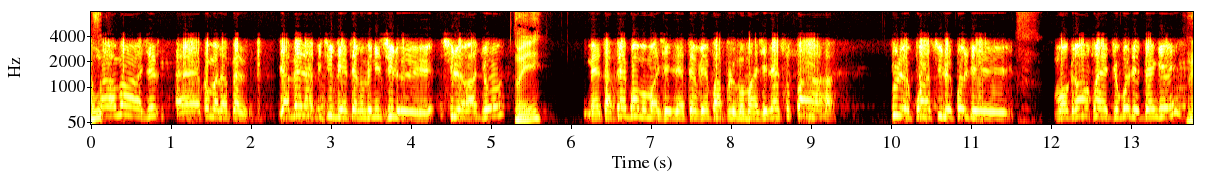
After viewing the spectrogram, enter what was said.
Apparemment, je, euh, comment on appelle? J'avais l'habitude d'intervenir sur le, sur le radio. Oui. Mais ça fait un bon moment je n'interviens pas pour le moment. Je ne laisse pas tout le poids sur l'épaule de mon grand frère Djobo de Dengue. Oui.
